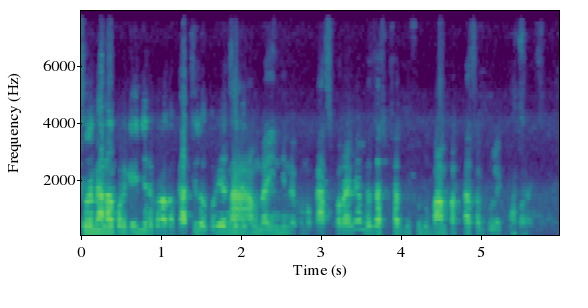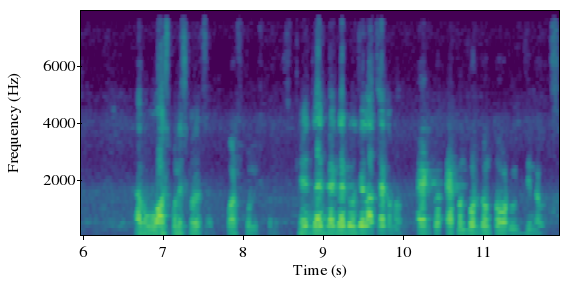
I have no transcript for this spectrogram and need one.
শোরুমে আনার পরে কি ইঞ্জিনের কোনো রকম কাজ ছিল? করিয়েছে না আমরা ইঞ্জিনের কোনো কাজ করাইনি আমরা জাস্ট শুধু বাম্পার টাচ আপগুলো একটু আচ্ছা। করাইছি এবং ওয়াশ পলিশ করেছে ওয়াশ পলিশ করেছে। হেডলাইট ব্যাকলাইট ওজেল আছে এখনও? এখন পর্যন্ত অরিজিনাল আছে।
